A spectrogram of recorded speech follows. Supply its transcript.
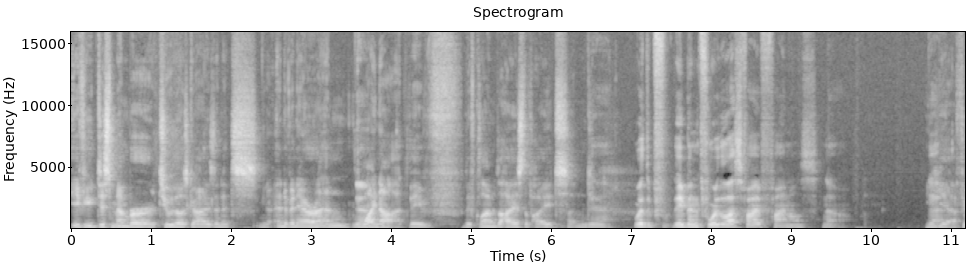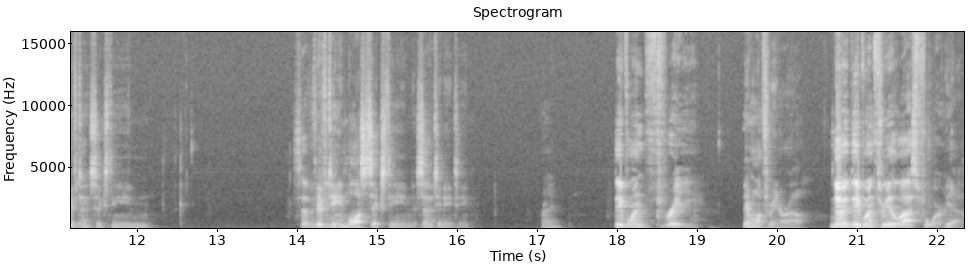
if you dismember two of those guys, then it's you know end of an era, and Yeah. why not? They've they've climbed the highest of heights, and yeah, Yeah. What the, they've been for the last five finals? No. Yeah, 15, yeah. 16, 17. 15, lost 16, 17, 18. Right? They've won three. They haven't won three in a row. No, they've won three of the last four. Yeah.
